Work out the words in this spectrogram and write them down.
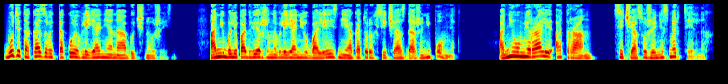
будет оказывать такое влияние на обычную жизнь. Они были подвержены влиянию болезней, о которых сейчас даже не помнят. Они умирали от ран, сейчас уже не смертельных.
